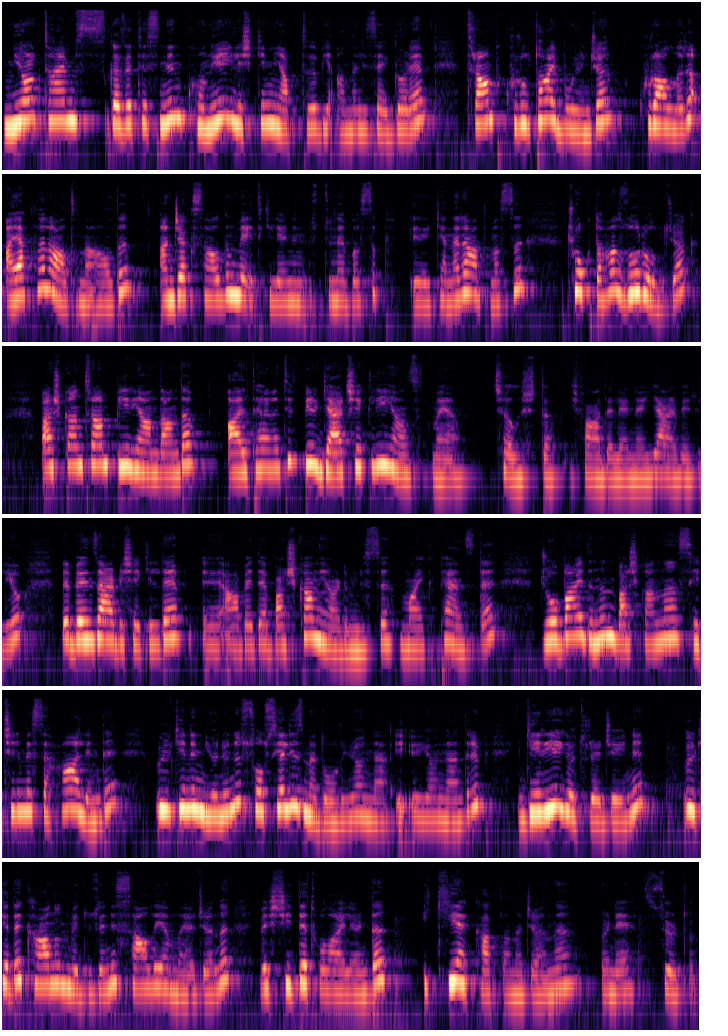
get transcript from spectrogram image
New York Times gazetesinin konuya ilişkin yaptığı bir analize göre Trump kurultay boyunca kuralları ayaklar altına aldı ancak salgın ve etkilerinin üstüne basıp e, kenara atması çok daha zor olacak. Başkan Trump bir yandan da alternatif bir gerçekliği yansıtmaya çalıştı ifadelerine yer veriliyor ve benzer bir şekilde e, ABD Başkan Yardımcısı Mike Pence de Joe Biden'ın başkanlığa seçilmesi halinde ülkenin yönünü sosyalizme doğru yönlendirip geriye götüreceğini ülkede kanun ve düzeni sağlayamayacağını ve şiddet olaylarında ikiye katlanacağını öne sürdü.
